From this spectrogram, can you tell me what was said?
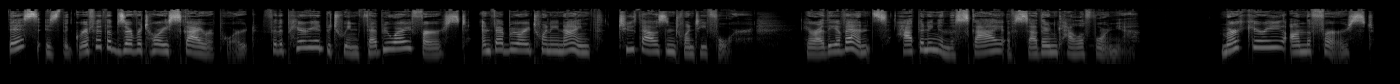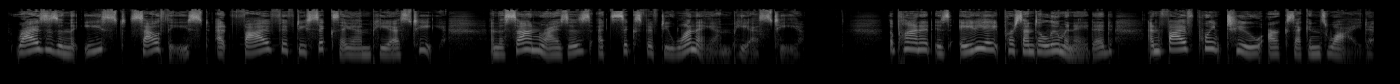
This is the Griffith Observatory Sky Report for the period between February 1st and February 29th, 2024. Here are the events happening in the sky of Southern California. Mercury on the 1st rises in the east southeast at 5:56 a.m. PST, and the sun rises at 6:51 a.m. PST. The planet is 88% illuminated and 5.2 arcseconds wide.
